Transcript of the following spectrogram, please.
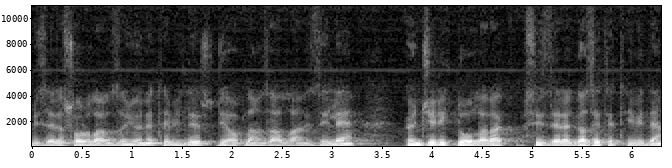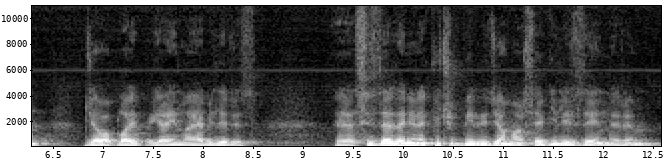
bizlere sorularınızı yönetebilir. Cevaplarınızı Allah'ın izniyle öncelikli olarak sizlere Gazete TV'den cevaplayıp yayınlayabiliriz. Ee, sizlerden yine küçük bir ricam var sevgili izleyenlerim.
